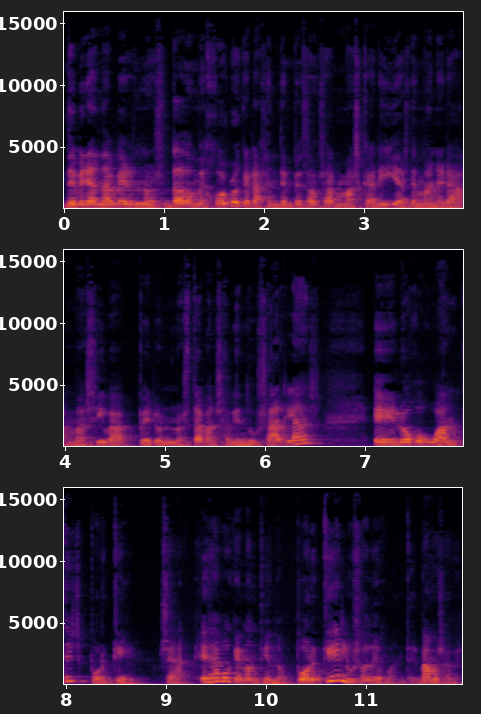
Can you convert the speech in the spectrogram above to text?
deberían de habernos dado mejor porque la gente empezó a usar mascarillas de manera masiva, pero no estaban sabiendo usarlas. Eh, luego guantes, ¿por qué? O sea, es algo que no entiendo. ¿Por qué el uso de guantes? Vamos a ver.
